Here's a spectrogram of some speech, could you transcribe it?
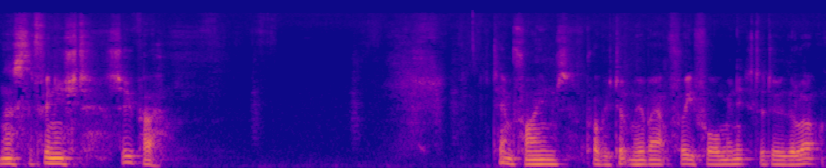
and that's the finished super. 10 frames, probably took me about 3-4 minutes to do the lot.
